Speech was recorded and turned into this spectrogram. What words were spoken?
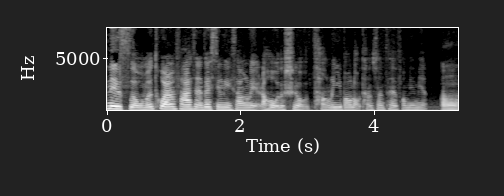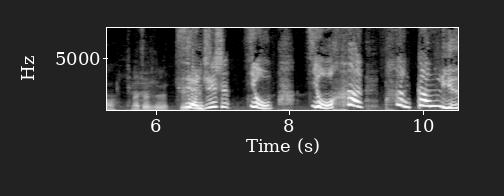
那次我们突然发现，在行李箱里，然后我的室友藏了一包老坛酸菜方便面，哦，那就是简直是久盼久旱盼甘霖。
